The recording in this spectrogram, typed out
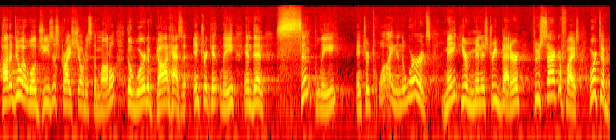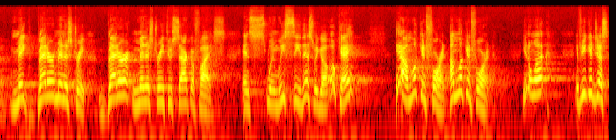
how to do it. Well, Jesus Christ showed us the model. The Word of God has it intricately and then simply intertwined in the words. Make your ministry better through sacrifice. We're to make better ministry, better ministry through sacrifice. And when we see this, we go, okay, yeah, I'm looking for it. I'm looking for it. You know what? If you could just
